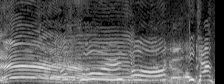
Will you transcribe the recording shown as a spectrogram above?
Yeah! Of course! Aw. He can't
